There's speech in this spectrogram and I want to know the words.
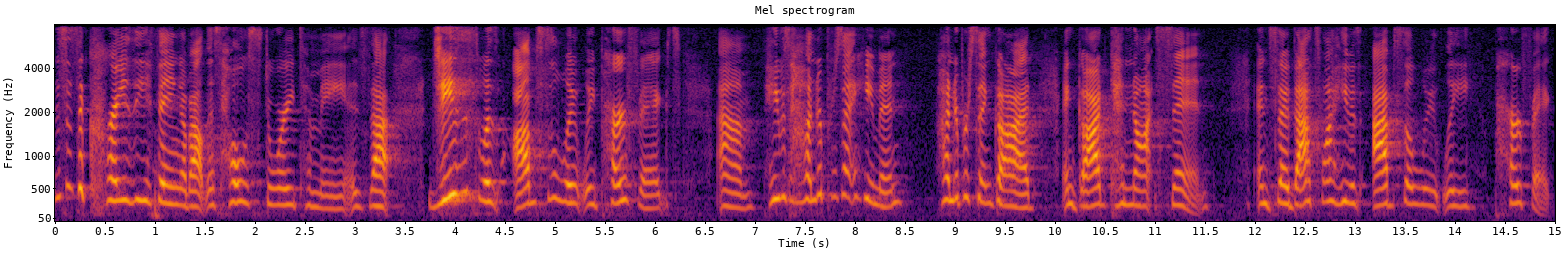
This is a crazy thing about this whole story to me is that Jesus was absolutely perfect. Um, he was 100% human, 100% God, and God cannot sin. And so that's why he was absolutely perfect.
